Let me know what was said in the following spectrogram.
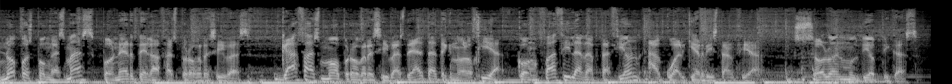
No pospongas más ponerte gafas progresivas. Gafas Mo progresivas de alta tecnología con fácil adaptación a cualquier distancia. Solo en Multiópticas.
